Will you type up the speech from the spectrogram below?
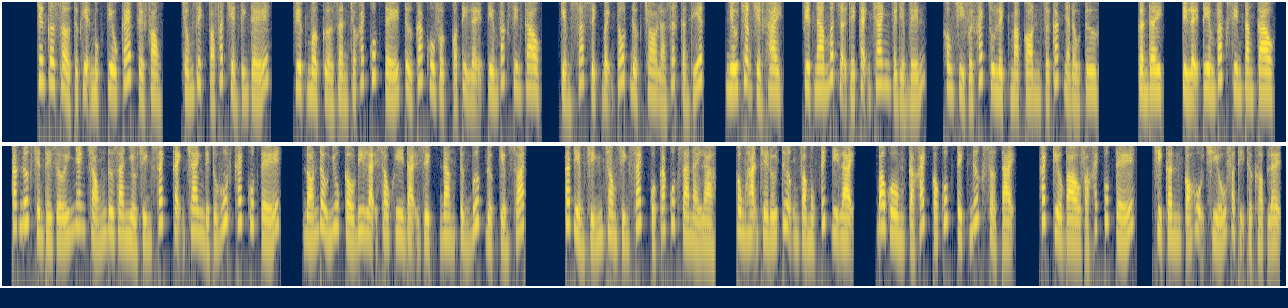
Trên cơ sở thực hiện mục tiêu kép về phòng, chống dịch và phát triển kinh tế, việc mở cửa dần cho khách quốc tế từ các khu vực có tỷ lệ tiêm vaccine cao, kiểm soát dịch bệnh tốt được cho là rất cần thiết. Nếu chậm triển khai, Việt Nam mất lợi thế cạnh tranh về điểm đến, không chỉ với khách du lịch mà còn với các nhà đầu tư. Gần đây, tỷ lệ tiêm vaccine tăng cao, các nước trên thế giới nhanh chóng đưa ra nhiều chính sách cạnh tranh để thu hút khách quốc tế, đón đầu nhu cầu đi lại sau khi đại dịch đang từng bước được kiểm soát. Các điểm chính trong chính sách của các quốc gia này là không hạn chế đối tượng và mục đích đi lại, bao gồm cả khách có quốc tịch nước sở tại, khách kiều bào và khách quốc tế, chỉ cần có hộ chiếu và thị thực hợp lệ.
